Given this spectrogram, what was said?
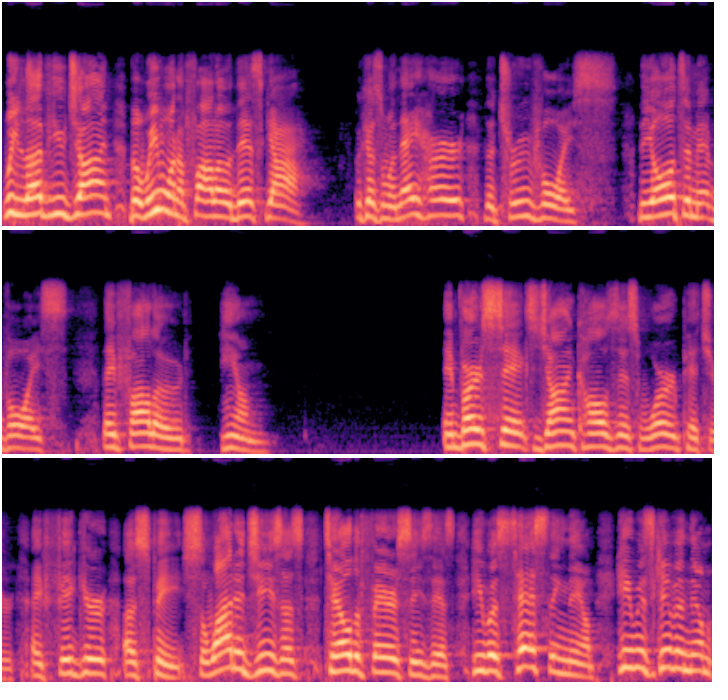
We love you, John, but we want to follow this guy. Because when they heard the true voice, the ultimate voice, they followed him. In verse 6, John calls this word picture a figure of speech. So, why did Jesus tell the Pharisees this? He was testing them, he was giving them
